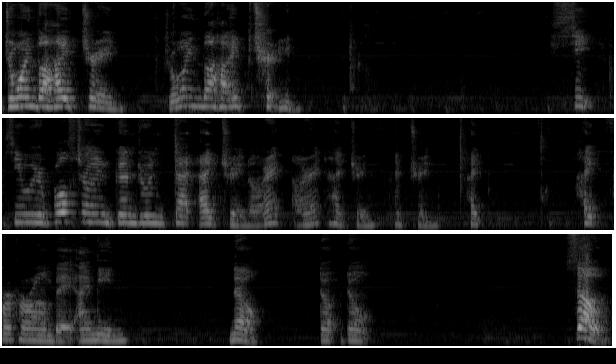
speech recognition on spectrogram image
Join the hype train! Join the hype train! See, see, we were both joining, gonna join that hype train, alright? Alright, hype train, hype train, hype. For Harambe, I mean, no, don't, don't. So,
